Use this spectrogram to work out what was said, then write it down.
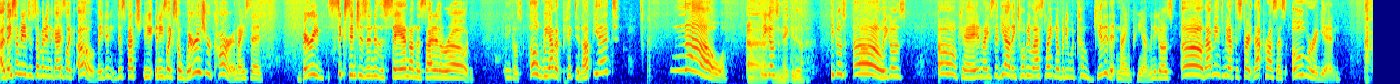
uh, they sent me to somebody, and the guy's like, "Oh, they didn't dispatch." He, and he's like, "So where is your car?" And I said, "Buried six inches into the sand on the side of the road." And he goes, "Oh, we haven't picked it up yet." No. Uh, he goes- negative. He goes, "Oh." He goes, oh, "Okay." And I said, "Yeah, they told me last night nobody would come get it at 9 p.m." And he goes, "Oh, that means we have to start that process over again."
